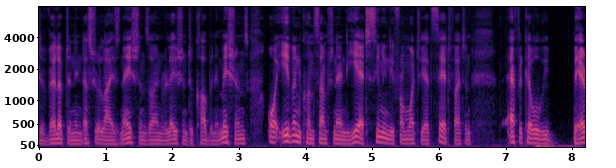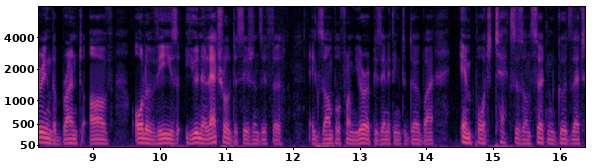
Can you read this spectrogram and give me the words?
developed and industrialized nations are in relation to carbon emissions or even consumption. And yet, seemingly from what you had said, Faten, Africa will be bearing the brunt of all of these unilateral decisions if the example from Europe is anything to go by, import taxes on certain goods that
